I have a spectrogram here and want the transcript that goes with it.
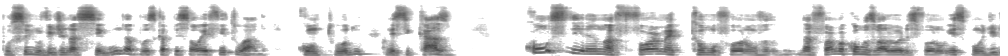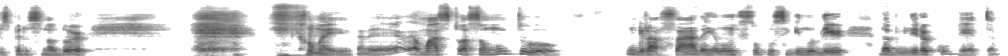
possui um vídeo na segunda busca pessoal efetuada. Contudo, nesse caso, considerando a forma como foram, na forma como os valores foram escondidos pelo senador, calma aí, é uma situação muito engraçada e eu não estou conseguindo ler da maneira correta.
